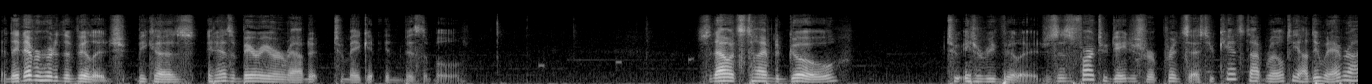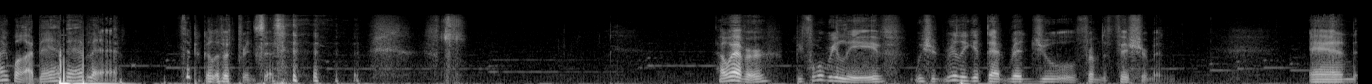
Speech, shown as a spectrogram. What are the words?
And they never heard of the village because it has a barrier around it to make it invisible. So now it's time to go to Itory Village. This is far too dangerous for a princess. You can't stop royalty. I'll do whatever I want. Blah, blah, blah. Typical of a princess. However, before we leave, we should really get that red jewel from the fisherman. And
